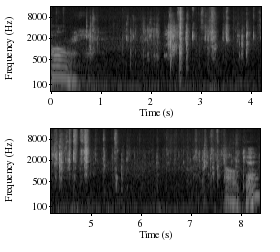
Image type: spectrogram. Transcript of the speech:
Alrighty. Okay.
